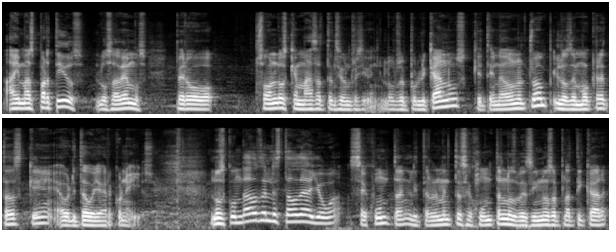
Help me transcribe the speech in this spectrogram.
Hay más partidos, lo sabemos, pero son los que más atención reciben. Los republicanos, que tiene Donald Trump, y los demócratas, que ahorita voy a llegar con ellos. Los condados del estado de Iowa se juntan, literalmente se juntan los vecinos a platicar,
